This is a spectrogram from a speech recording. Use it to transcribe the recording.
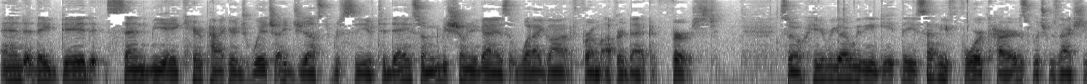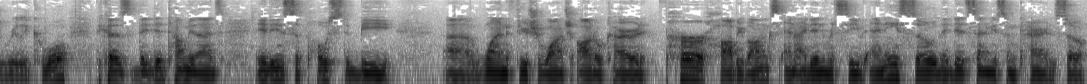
and they did send me a care package, which I just received today. So I'm going to be showing you guys what I got from Upper Deck first. So here we go. They sent me four cards, which was actually really cool because they did tell me that it is supposed to be uh, one Future Watch auto card per hobby box, and I didn't receive any, so they did send me some cards. So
